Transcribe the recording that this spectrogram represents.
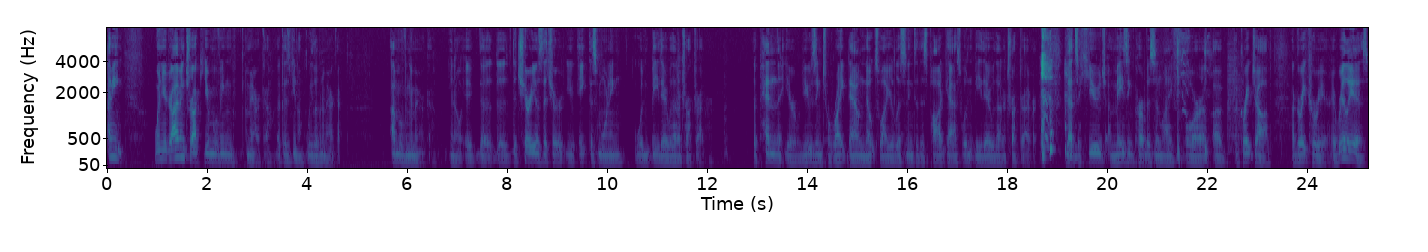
I mean, when you're driving truck, you're moving America because you know we live in America. I'm moving America. You know, it, the the the Cheerios that you you ate this morning wouldn't be there without a truck driver. the pen that you're using to write down notes while you're listening to this podcast wouldn't be there without a truck driver. That's a huge, amazing purpose in life or a, a, a great job, a great career. It really is.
